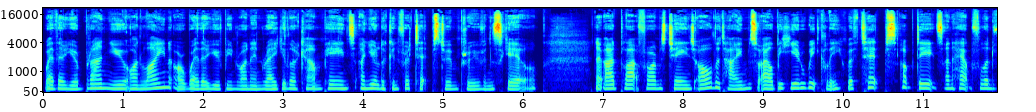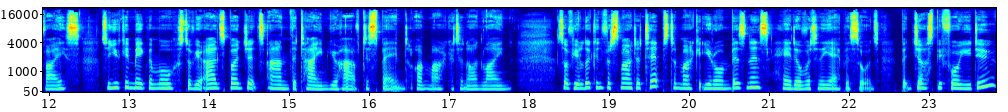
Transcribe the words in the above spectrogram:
whether you're brand new online or whether you've been running regular campaigns and you're looking for tips to improve and scale. Now, ad platforms change all the time, so I'll be here weekly with tips, updates, and helpful advice so you can make the most of your ads budgets and the time you have to spend on marketing online. So, if you're looking for smarter tips to market your own business, head over to the episodes. But just before you do,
